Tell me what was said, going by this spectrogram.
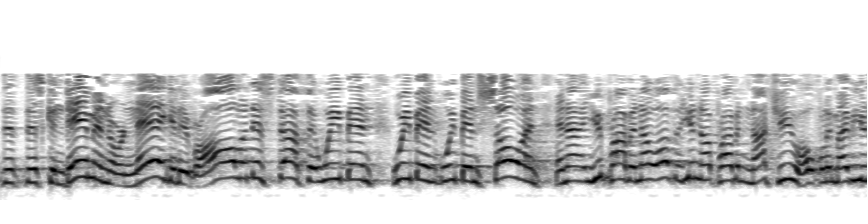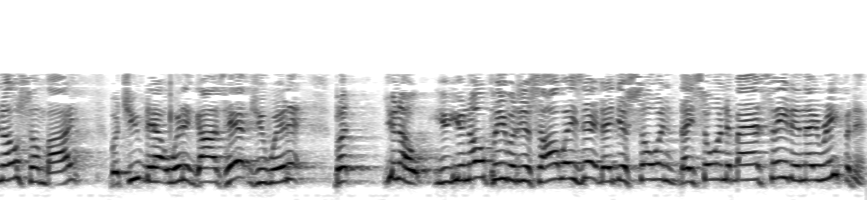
this, this condemning or negative or all of this stuff that we've been, we've been, we've been sowing. And I, you probably know other, you know, probably not you. Hopefully, maybe you know somebody, but you've dealt with it. God's helped you with it. But you know, you, you know, people just always there. They just sowing, they sowing the bad seed and they reaping it.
